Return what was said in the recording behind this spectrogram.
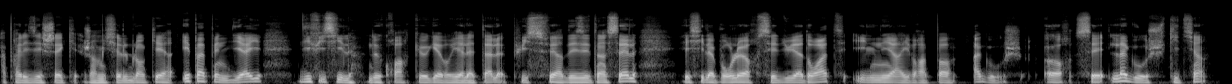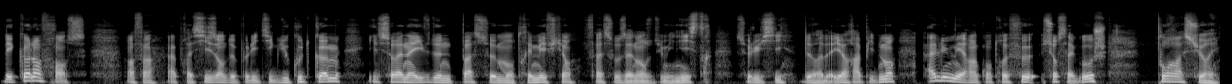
Après les échecs Jean-Michel Blanquer et Papendiaï, difficile de croire que Gabriel Attal puisse faire des étincelles, et s'il a pour l'heure séduit à droite, il n'y arrivera pas à gauche. Or, c'est la gauche qui tient l'école en France. Enfin, après six ans de politique du coup de com', il serait naïf de ne pas se montrer méfiant face aux annonces du ministre. Celui-ci devrait d'ailleurs rapidement allumer un contre-feu sur sa gauche pour rassurer.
